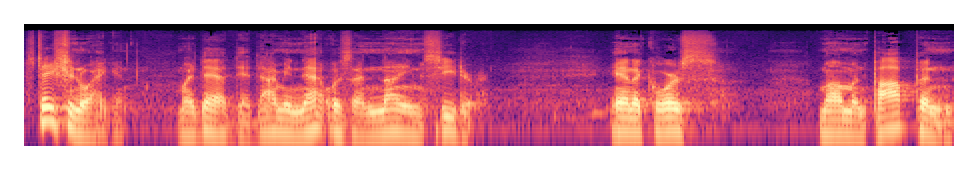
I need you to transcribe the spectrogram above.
station wagon. My dad did. I mean, that was a nine seater. And of course, mom and pop and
